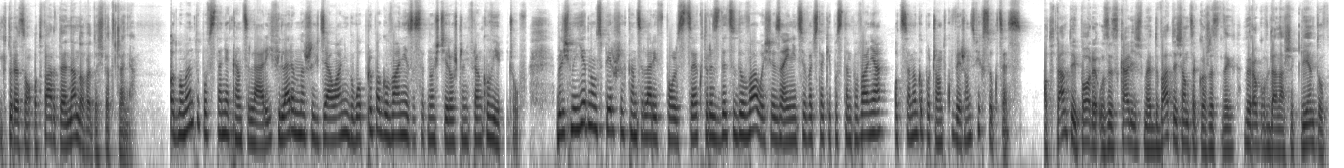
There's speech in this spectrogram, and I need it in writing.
i które są otwarte na nowe doświadczenia. Od momentu powstania kancelarii filarem naszych działań było propagowanie zasadności roszczeń frankowiczów. Byliśmy jedną z pierwszych kancelarii w Polsce, które zdecydowały się zainicjować takie postępowania od samego początku, wierząc w ich sukces. Od tamtej pory uzyskaliśmy 2000 korzystnych wyroków dla naszych klientów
